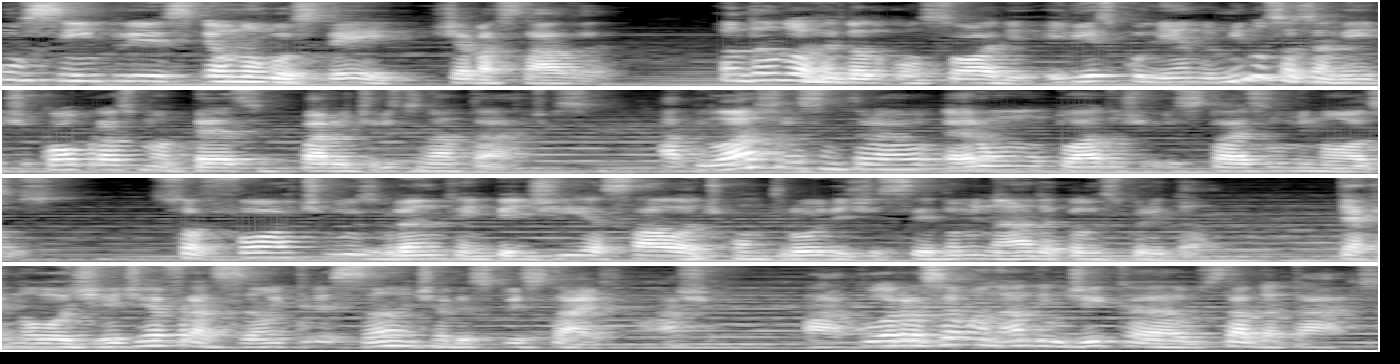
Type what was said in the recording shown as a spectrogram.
Um simples eu não gostei já bastava. Andando ao redor do console, ele ia escolhendo minuciosamente qual a próxima peça para direcionar tardes. A pilastra central era um amontoado de cristais luminosos. Sua forte luz branca impedia a sala de controles de ser dominada pela escuridão. Tecnologia de refração interessante a desses cristais, não acha? A coloração emanada indica o estado da tarde.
